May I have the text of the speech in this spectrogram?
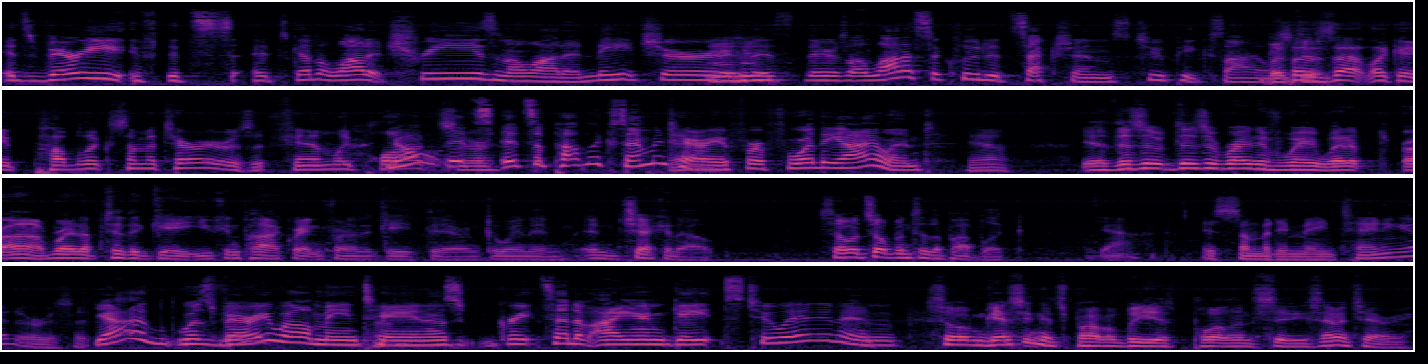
it's very it's it's got a lot of trees and a lot of nature. Mm-hmm. There's, there's a lot of secluded sections to Peaks Island. But So is that like a public cemetery or is it family plot? no, it's or? it's a public cemetery Yeah. for for the island. yeah. Yeah, there's a there's a right of way right up uh, right up to the gate. You can park right in front of the gate there and go in and, and check it out. So it's open to the public. Yeah. Is somebody maintaining it or is it? Yeah, it was very well maintained. There's a great set of iron gates to it, and So I'm guessing it's probably a Portland City Cemetery.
